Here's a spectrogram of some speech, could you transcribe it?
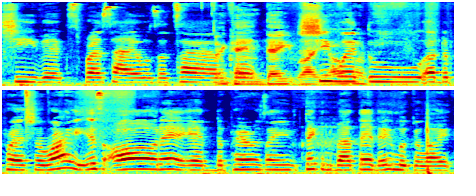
She even expressed how it was a time They that can't date right. she all went through a depression. Right, it's all that, and the parents ain't even thinking about that. They looking like,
